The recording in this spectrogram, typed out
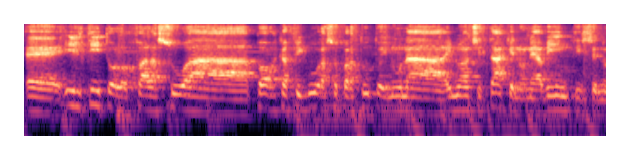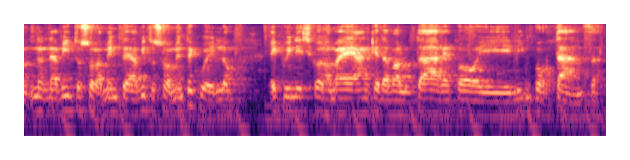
eh, il titolo fa la sua porca figura soprattutto in una, in una città che non ne ha vinti, se non, ne ha vinto, solamente, ha vinto solamente quello e quindi secondo me è anche da valutare poi l'importanza.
